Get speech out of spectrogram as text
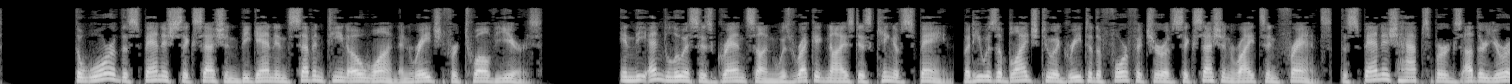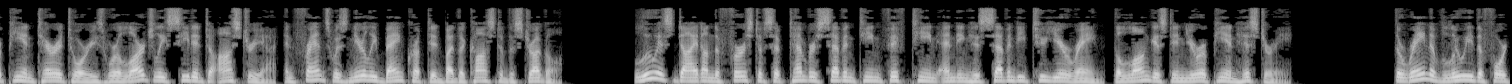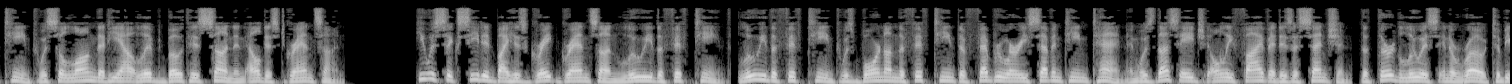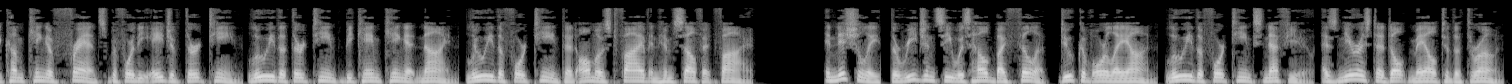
The War of the Spanish Succession began in 1701 and raged for twelve years. In the end Louis's grandson was recognized as King of Spain, but he was obliged to agree to the forfeiture of succession rights in France. The Spanish Habsburgs' other European territories were largely ceded to Austria, and France was nearly bankrupted by the cost of the struggle. Louis died on 1 September 1715 ending his 72-year reign, the longest in European history. The reign of Louis XIV was so long that he outlived both his son and eldest grandson. He was succeeded by his great-grandson Louis XV. Louis XV was born on 15 February 1710 and was thus aged only five at his ascension, the third Louis in a row to become King of France before the age of 13 Louis XIII became king at nine, Louis XIV at almost five and himself at five. Initially, the regency was held by Philip, Duke of Orléans, Louis XIV's nephew, as nearest adult male to the throne.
